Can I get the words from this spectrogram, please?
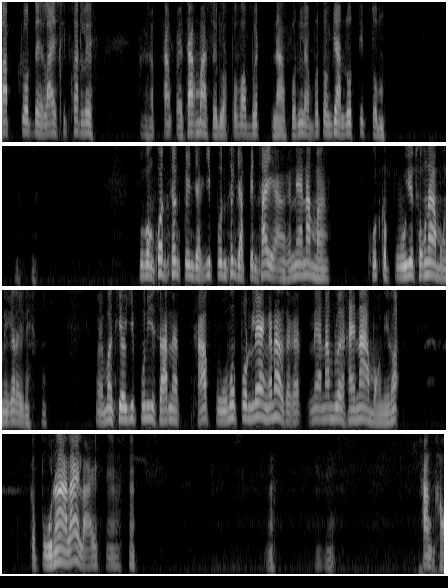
รับรถได้หลายสิบคันเลย นะครับทางไปทางมาสะดวกเพราะว่าเบิดหน้าฝนแล้วไม่ต้องย่านรถติดตมผู้บางคนทั้งเป็นจากญี่ปุ่นทั้งอยากเป็นไทยอะก็แนะนำมาขุดกับปูอยู่ทงหน้ามองนี้ก็ได้เนี่ยไว้มาเที่ยวญี่ปุ่นอีสานน่ะหาปูมาปนแรงกันนะสักแนะนำเลยให้หน้ามองนี้เนาะกับปูหน้าหลายหลายๆอะทางเขา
